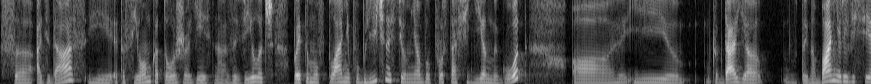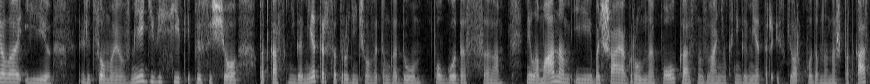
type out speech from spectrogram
с Adidas, и эта съемка тоже есть на The Village, поэтому в плане публичности у меня был просто офигенный год, и когда я вот и на баннере висела, и лицо мое в Меге висит, и плюс еще подкаст «Книгометр» сотрудничал в этом году полгода с Меломаном, и большая огромная полка с названием «Книгометр» и с QR-кодом на наш подкаст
